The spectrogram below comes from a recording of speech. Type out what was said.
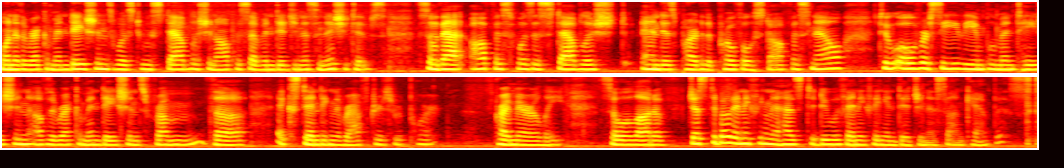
One of the recommendations was to establish an Office of Indigenous Initiatives. So, that office was established and is part of the Provost Office now to oversee the implementation of the recommendations from the Extending the Rafters report, primarily. So, a lot of just about anything that has to do with anything Indigenous on campus.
